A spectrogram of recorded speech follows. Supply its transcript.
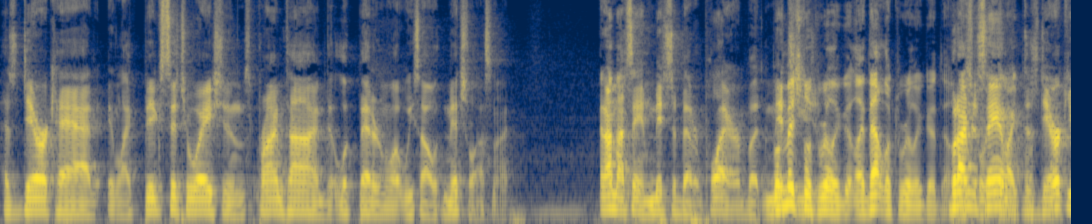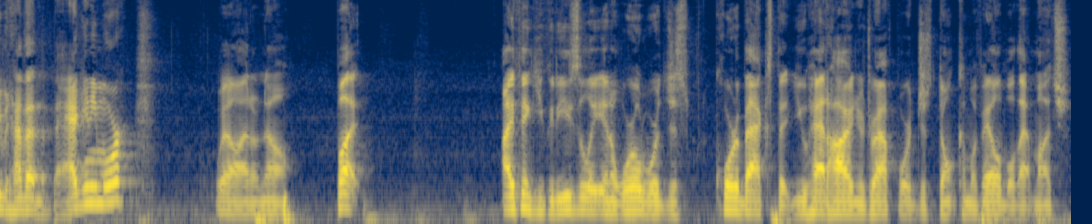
has Derek had in like big situations, prime time, that look better than what we saw with Mitch last night? And I'm not saying Mitch's a better player, but Mitch, but Mitch looked really good. Like that looked really good though. But They I'm just saying, like, does Derek even have that in the bag anymore? Well, I don't know, but I think you could easily in a world where just quarterbacks that you had high on your draft board just don't come available that much.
